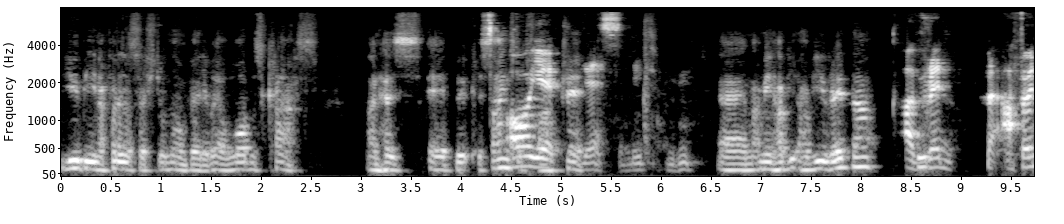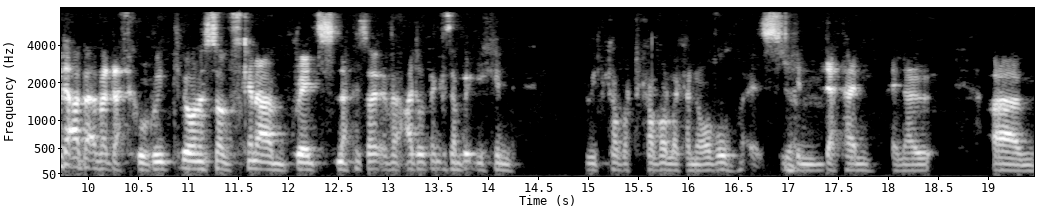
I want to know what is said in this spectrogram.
you being a physicist, you'll know him very well. Lawrence Krauss and his uh, book, The Science oh, of yeah. Trek. Yes, indeed. Mm-hmm. Um, I mean, have you have you read that? I've read, but I found it a bit of a difficult read to be honest. I've kind of read snippets out of it. I don't think it's a book you can read cover to cover like a novel. It's you can dip in and out. Um,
